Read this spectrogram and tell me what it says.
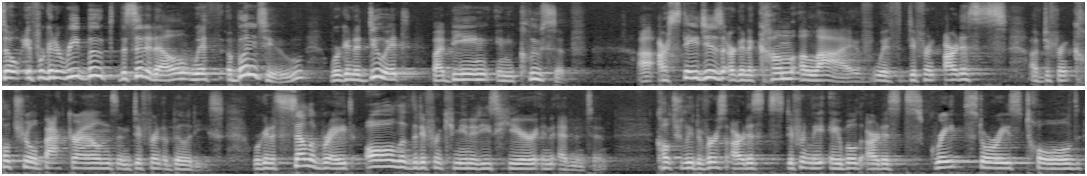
So if we're going to reboot the Citadel with Ubuntu, we're going to do it by being inclusive. Uh, our stages are going to come alive with different artists of different cultural backgrounds and different abilities. We're going to celebrate all of the different communities here in Edmonton. Culturally diverse artists, differently abled artists, great stories told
